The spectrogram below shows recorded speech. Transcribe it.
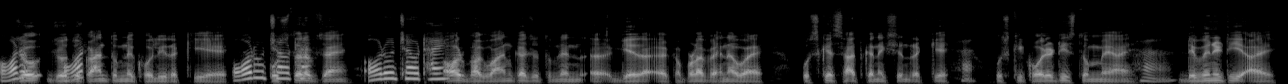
और जो जो और, दुकान तुमने खोली रखी है और ऊँचा उस तरफ़ जाए। और ऊँचा उठाए। और भगवान का जो तुमने गेरा कपड़ा पहना हुआ है उसके साथ कनेक्शन रख के हाँ. उसकी क्वालिटीज तुम में आए हाँ. डिविनिटी आए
